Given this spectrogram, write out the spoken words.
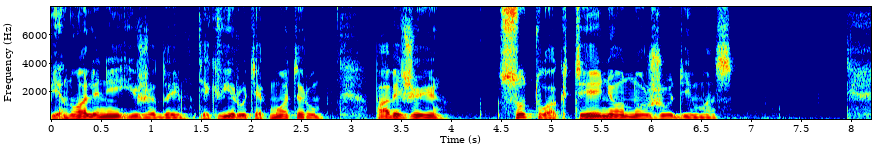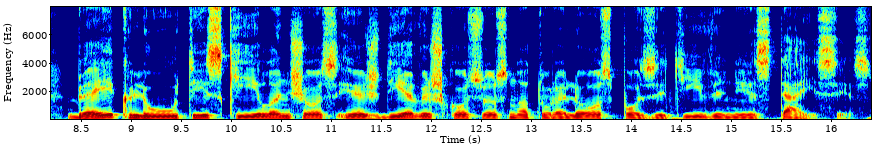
Vienuoliniai įžadai tiek vyrų, tiek moterų. Pavyzdžiui, sutuoktinio nužudimas. Bei kliūtys kylančios iš dieviškosios natūralios pozityvinės teisės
